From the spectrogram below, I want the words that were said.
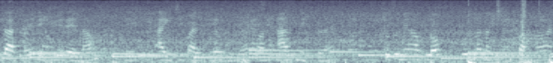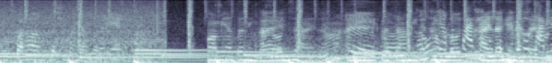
आम्ही जातोय एकवीर यायला ते की आईची पार्टी आहे उद्या सो आम्ही आज निघतोय. सो तुम्ही हा ब्लॉग पूर्ण नक्की पहा आणि पहा आम्ही कशी मजा करतो आम्ही आता निघालो जायला आणि आता आम्ही थांबलो खायला घेण्यासाठी.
